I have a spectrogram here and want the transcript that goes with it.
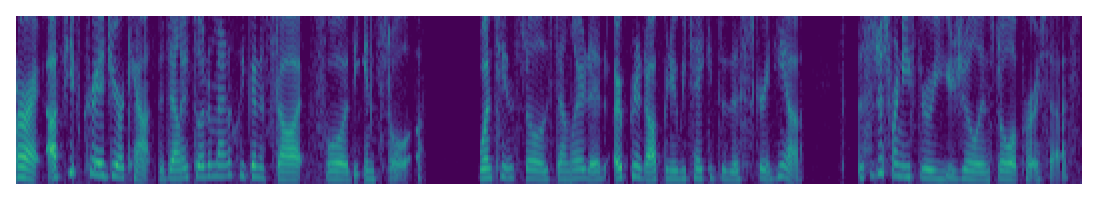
Alright, after you've created your account, the download's automatically going to start for the installer. Once the installer is downloaded, open it up and you'll be taken to this screen here. This will just run you through a usual installer process.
